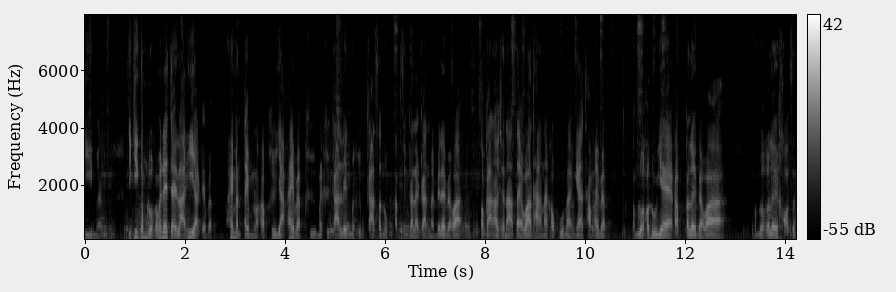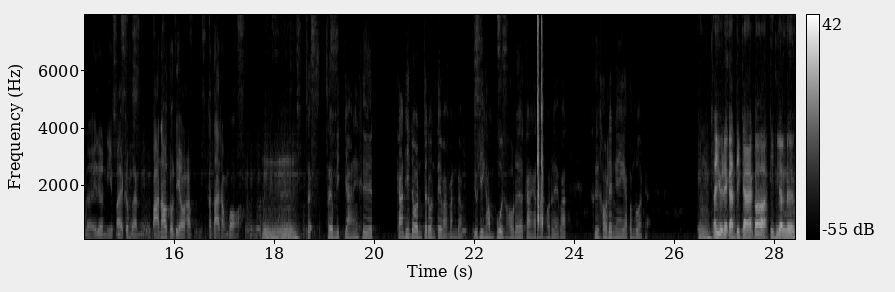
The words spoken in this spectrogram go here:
ทีเหมือน จริง ๆตำรวจก็ไม่ได้ใจร้ายที่อยากจะแบบให้มันเต็มหรอกครับ คืออยากให้แบบคือมันคือการเล่นมันคือการสนุกครับ ซึ่งกันและกันมันไม่ได้แบบว่าต้องการเอาชนะ แต่ว่าทางนั้นเขาพูดมาอย่างเงี้ยทำให้แบบตำรวจเขาดูแย่ครับ ก็เลยแบบว่า ตำรวจก็เลยขอเสนอเรื่องนี้ไปก็เหมือนปลาเน่าตัวเดียวครับกระต่ายท้องบ่อ อืม เสริเสริมอีกอย่างหนึงคือ การที่โดนจะโดนเต็มอะมันแบบอยู่ที่คำพูดของเขาด้วยการกระทำเขาด้วยว่า คือเขาเล่นไงกับตำรวจเนี่ยอืม ถ้าอยู่ในกติกาก็อีกเรื่องหนึ่ง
